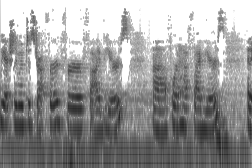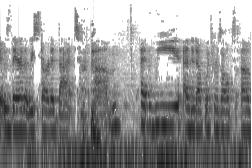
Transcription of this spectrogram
We actually moved to Stratford for five years, uh, four and a half, five years. Mm-hmm and it was there that we started that. Um, and we ended up with results of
